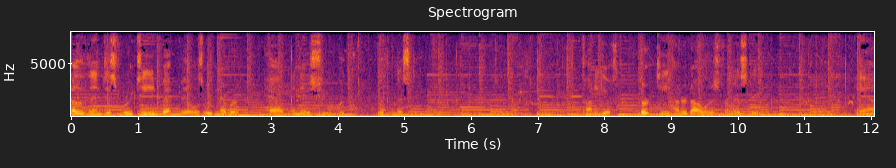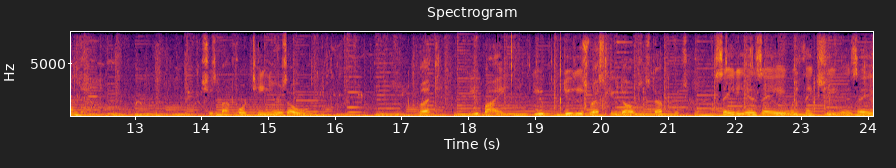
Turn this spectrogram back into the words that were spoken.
other than just routine vet bills, we've never had an issue with, with Misty. Connie gives $1,300 for Misty, and she's about 14 years old. But you buy, you do these rescue dogs and stuff, which Sadie is a, we think she is a,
